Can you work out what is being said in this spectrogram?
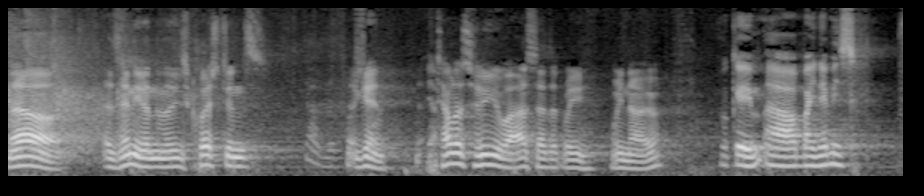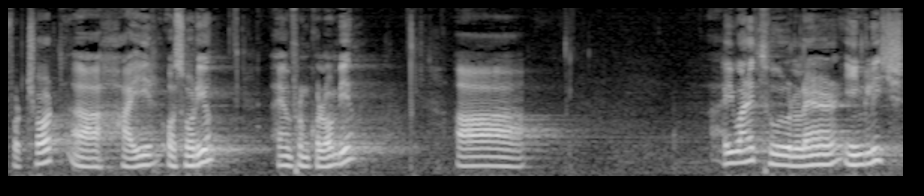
now, has anyone of these questions? Again, tell us who you are so that we, we know. Okay, uh, my name is, for short, uh, Jair Osorio. I am from Colombia. Uh, I wanted to learn English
